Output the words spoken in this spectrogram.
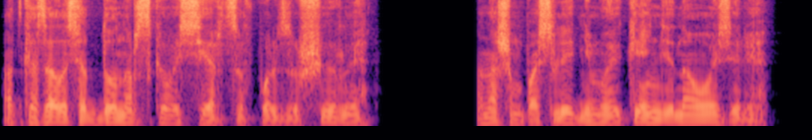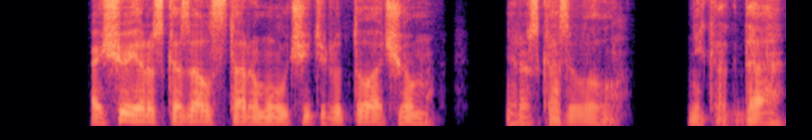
отказалась от донорского сердца в пользу Ширли, о нашем последнем уикенде на озере. А еще я рассказал старому учителю то, о чем не рассказывал никогда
